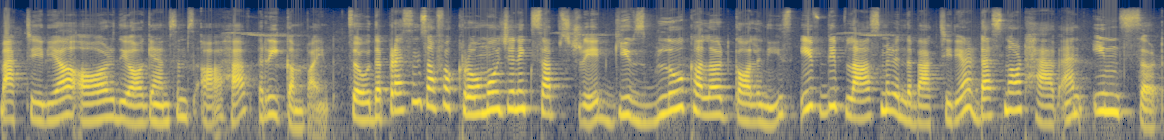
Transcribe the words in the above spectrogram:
bacteria or the organisms are, have recombined. So the presence of a chromogenic substrate gives blue colored colonies if the plasmid in the bacteria does not have an insert.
